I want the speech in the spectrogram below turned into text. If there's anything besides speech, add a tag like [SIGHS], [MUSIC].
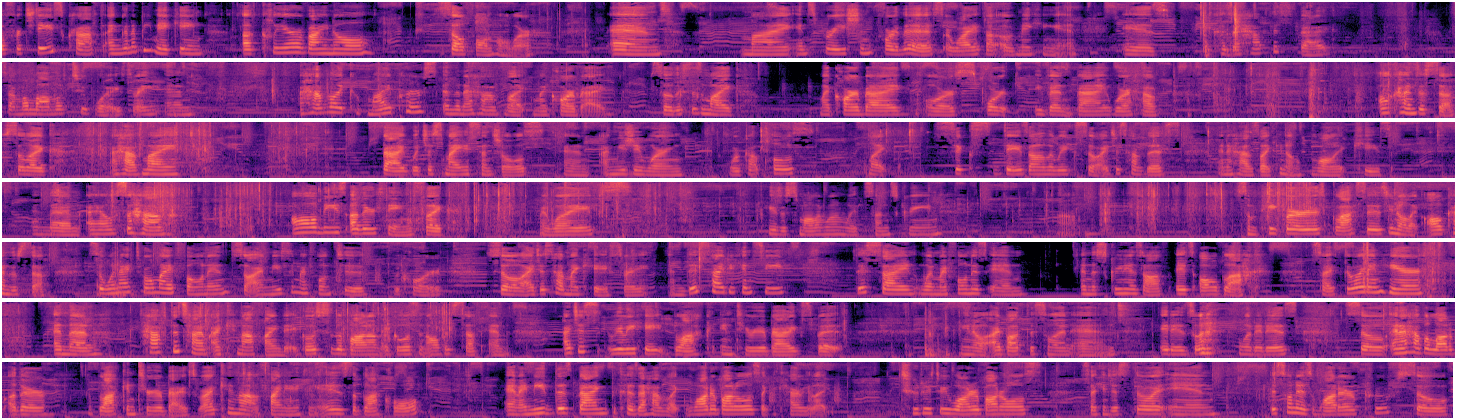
so for today's craft, I'm gonna be making a clear vinyl cell phone holder. And my inspiration for this, or why I thought of making it, is because I have this bag. So I'm a mom of two boys, right? And I have like my purse and then I have like my car bag. So this is my my car bag or sport event bag where I have all kinds of stuff. So like I have my bag, which is my essentials. And I'm usually wearing workout clothes like six days out of the week. So I just have this and it has like, you know, wallet, keys. And then I also have all these other things like my wipes. Here's a smaller one with sunscreen. Um, some papers, glasses, you know, like all kinds of stuff. So when I throw my phone in, so I'm using my phone to record. So I just have my case, right? And this side you can see, this side when my phone is in and the screen is off, it's all black. So I throw it in here and then half the time I cannot find it. It goes to the bottom, it goes in all this stuff and I just really hate black interior bags, but you know, I bought this one and it is [LAUGHS] what it is. So, and I have a lot of other black interior bags where I cannot find anything. It is the black hole. And I need this bag because I have like water bottles. I can carry like two to three water bottles. So I can just throw it in. This one is waterproof. So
